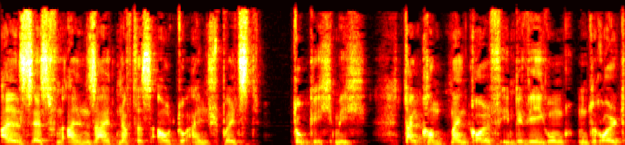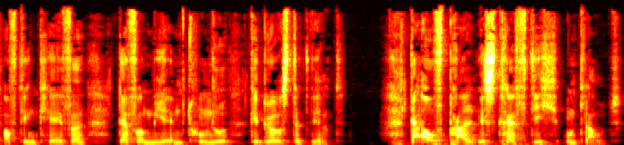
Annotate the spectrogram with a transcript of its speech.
Als es von allen Seiten auf das Auto einspritzt, ducke ich mich, dann kommt mein Golf in Bewegung und rollt auf den Käfer, der von mir im Tunnel gebürstet wird. Der Aufprall ist kräftig und laut.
